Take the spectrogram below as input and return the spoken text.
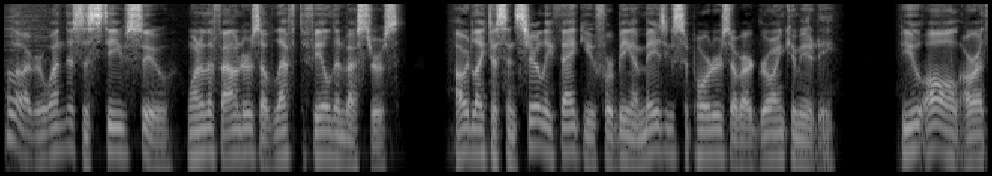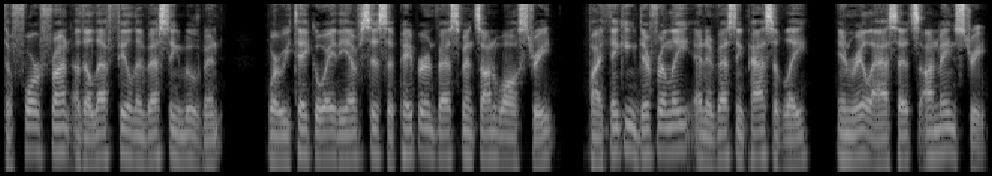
Hello, everyone. This is Steve Suh, one of the founders of Left Field Investors. I would like to sincerely thank you for being amazing supporters of our growing community. You all are at the forefront of the left field investing movement, where we take away the emphasis of paper investments on Wall Street by thinking differently and investing passively in real assets on Main Street.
